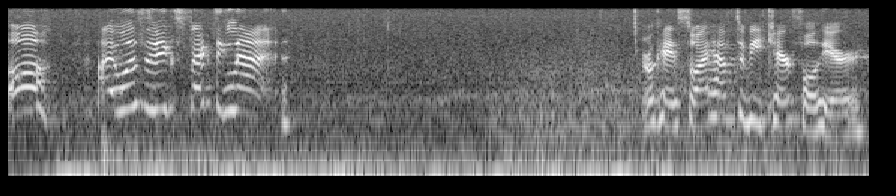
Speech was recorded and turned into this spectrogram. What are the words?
Oh, I wasn't expecting that. Okay, so I have to be careful here.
